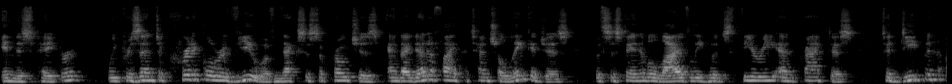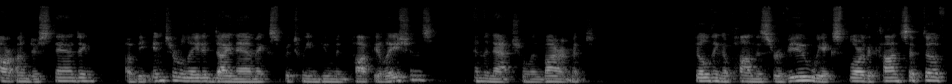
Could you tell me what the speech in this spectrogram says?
In this paper, we present a critical review of nexus approaches and identify potential linkages with sustainable livelihoods theory and practice to deepen our understanding of the interrelated dynamics between human populations and the natural environment. Building upon this review, we explore the concept of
